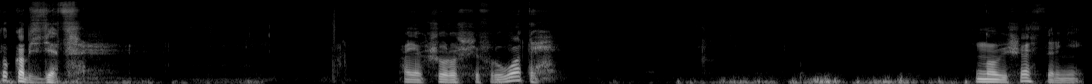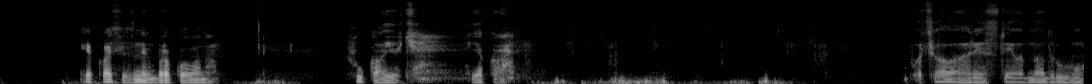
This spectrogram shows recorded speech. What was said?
то капздець. А якщо розшифрувати, нові шестерні, якась із них бракована. Шукають, яка. Почала гризти одна другу.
